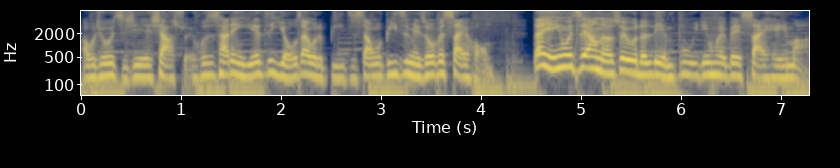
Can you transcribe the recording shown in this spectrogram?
啊，我就会直接下水，或是擦点椰子油在我的鼻子上，我鼻子每次会被晒红。但也因为这样呢，所以我的脸部一定会被晒黑嘛。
